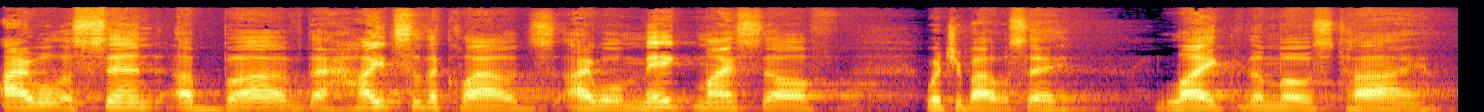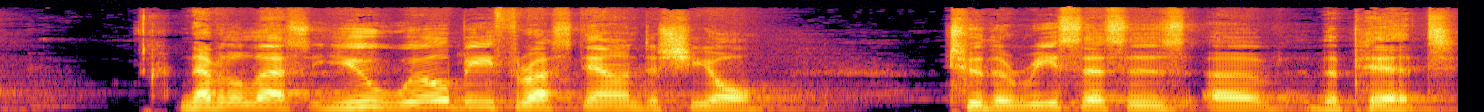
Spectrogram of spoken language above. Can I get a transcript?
I will ascend above the heights of the clouds. I will make myself, what your Bible say, like the Most High. Nevertheless, you will be thrust down to Sheol, to the recesses of the pit.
